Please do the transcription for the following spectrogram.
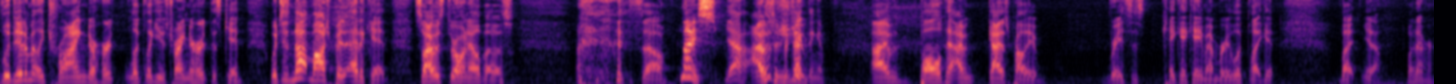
legitimately trying to hurt looked like he was trying to hurt this kid which is not mosh pit etiquette so i was throwing elbows so Nice. yeah i That's was what you do. protecting him i was bald i mean guy was probably a racist kkk member he looked like it but you know whatever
